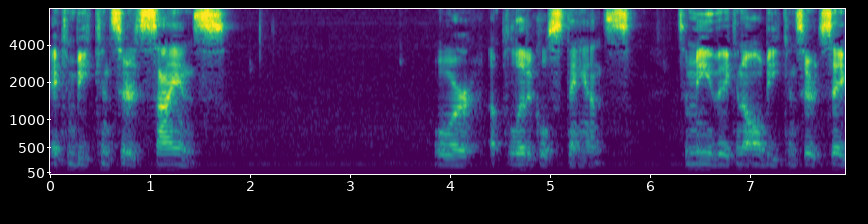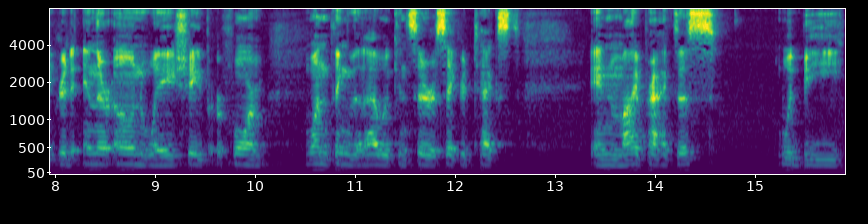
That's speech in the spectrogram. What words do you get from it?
it can be considered science, or a political stance. To me, they can all be considered sacred in their own way, shape, or form. One thing that I would consider a sacred text in my practice would be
